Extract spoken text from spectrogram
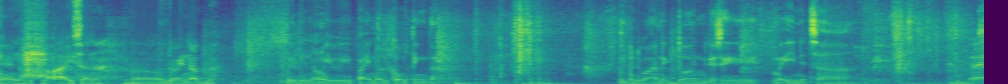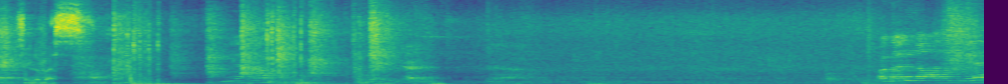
Ayan, nakaisa na ng doorknob. Pwede nang i-final coating to. Maliwanag doon kasi mainit sa sa labas. Pagalo na ako ng bibili.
